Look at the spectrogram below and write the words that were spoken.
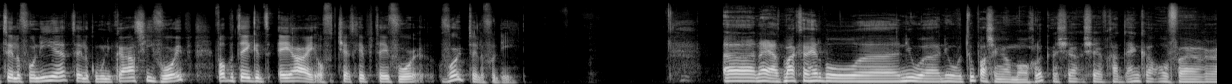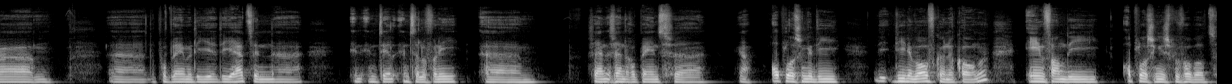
telefonie, hè? telecommunicatie, VoIP. Wat betekent AI of ChatGPT voor VoIP-telefonie? nou ja, het maakt een heleboel nieuwe, nieuwe toepassingen mogelijk. Als je, als je even gaat denken over de problemen die je, die je hebt in, uh, in, in, in, telefonie, uh, zijn, zijn er opeens uh, ja, oplossingen die, die, die, naar boven kunnen komen. Een van die oplossingen is bijvoorbeeld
